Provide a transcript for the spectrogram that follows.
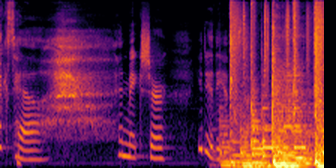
exhale, and make sure you do the other side.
